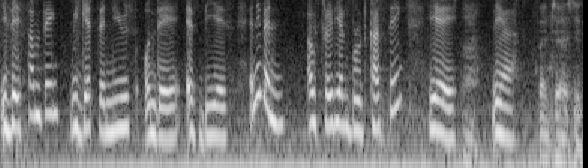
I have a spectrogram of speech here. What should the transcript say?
If there's something, we get the news on the SBS and even Australian broadcasting. Yeah, Ah. yeah. Fantastic.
